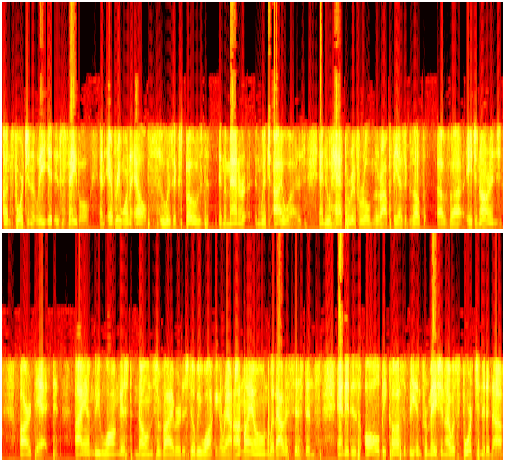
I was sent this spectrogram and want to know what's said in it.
unfortunately, it is fatal, and everyone else who was exposed in the manner in which I was and who had peripheral neuropathy as a result of uh, Agent Orange are dead. I am the longest known survivor to still be walking around on my own without assistance, and it is all because of the information I was fortunate enough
